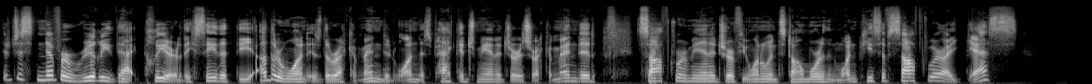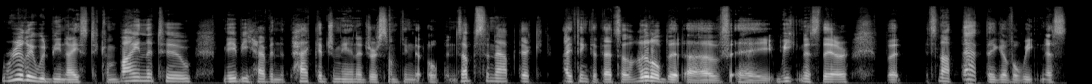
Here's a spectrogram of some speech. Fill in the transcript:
they're just never really that clear. They say that the other one is the recommended one. This package manager is recommended. Software manager, if you want to install more than one piece of software, I guess. Really would be nice to combine the two, maybe having the package manager something that opens up Synaptic. I think that that's a little bit of a weakness there, but it's not that big of a weakness.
